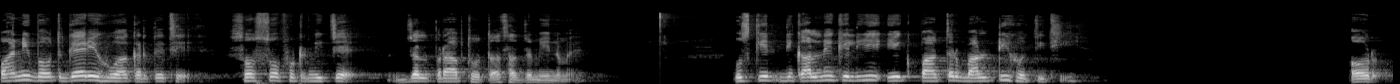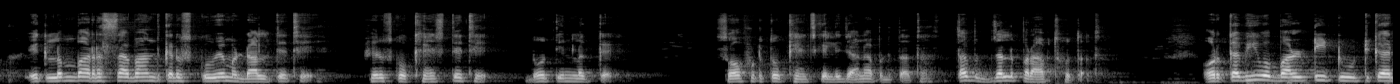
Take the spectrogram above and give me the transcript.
पानी बहुत गहरे हुआ करते थे, सौ सौ फुट नीचे जल प्राप्त होता था ज़मीन में। उसके निकालने के लिए एक पात्र बाल्टी होती थी और एक लंबा रस्सा बाँध कर उस कुएँ में डालते थे, फिर उसको खींचते थे दो तीन लग के। सौ फुट तो खींच के ले जाना पड़ता था, तब जल प्राप्त होता था। और कभी वो बाल्टी टूट कर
